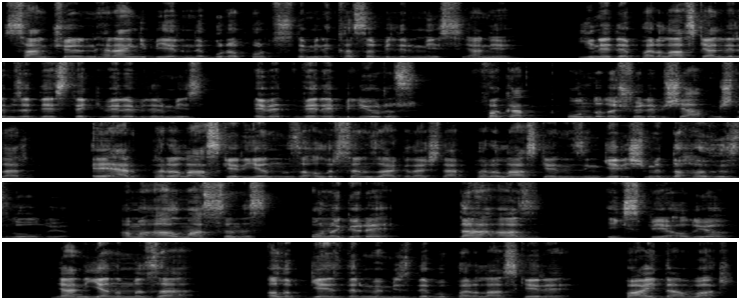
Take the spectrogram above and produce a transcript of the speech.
Sanctuary'nin herhangi bir yerinde bu rapor sistemini kasabilir miyiz? Yani yine de paralı askerlerimize destek verebilir miyiz? Evet verebiliyoruz. Fakat onda da şöyle bir şey yapmışlar. Eğer paralı askeri yanınıza alırsanız arkadaşlar paralı askerinizin gelişimi daha hızlı oluyor. Ama almazsanız ona göre daha az XP alıyor. Yani yanımıza alıp gezdirmemizde bu paralı askeri fayda var.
